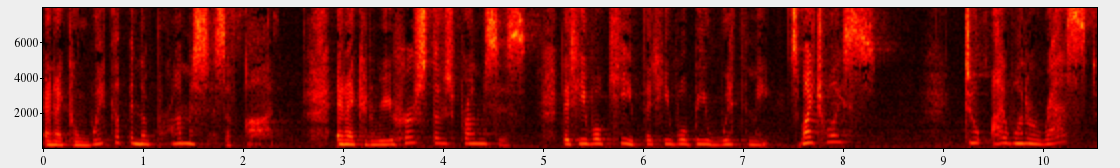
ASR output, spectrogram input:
and I can wake up in the promises of God and I can rehearse those promises that He will keep, that He will be with me. It's my choice. Do I want to rest?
